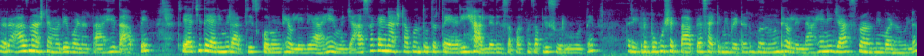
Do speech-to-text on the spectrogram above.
तर आज नाश्त्यामध्ये बनत आहेत आप्पे. तर याची तयारी मी रात्रीच करून ठेवलेली आहे. म्हणजे असा काही नाश्ता बनतो तर तयारी आदल्या दिवसापासूनच आपली सुरू होते. तर इकडे बघू शकता आप्यासाठी मी बेटर बनवून ठेवलेलं आहे आणि जास्त प्रमाणात मी बनवलं.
